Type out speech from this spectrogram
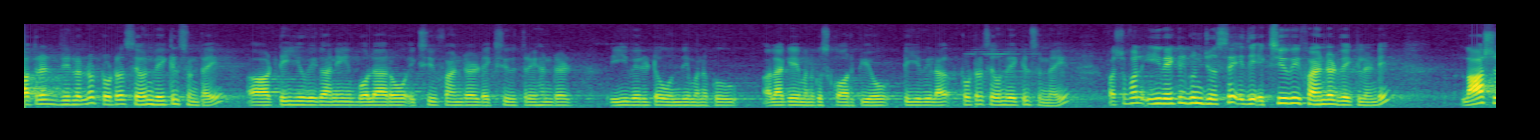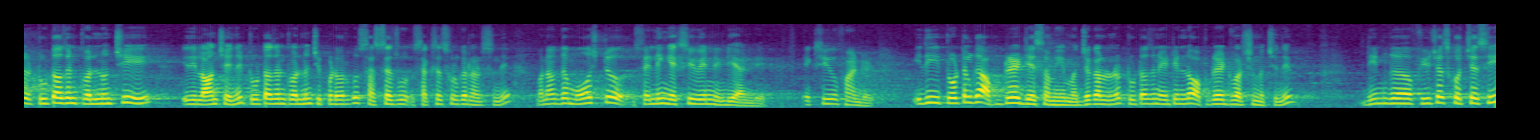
ఆథరైజ్ డీలర్లో టోటల్ సెవెన్ వెహికల్స్ ఉంటాయి. టీయూవి కానీ Bolero XUV five hundred XUV three hundred ఈ వెరిటో ఉంది మనకు. అలాగే మనకు స్కార్పియో టీయూవి ఇలా టోటల్ సెవెన్ వెహికల్స్ ఉన్నాయి. ఫస్ట్ ఆఫ్ ఆల్ ఈ వెహికల్ గురించి చూస్తే ఇది ఎక్స్యూవీ ఫైవ్ హండ్రెడ్ వెహికల్ అండి. లాస్ట్ టూ థౌజండ్ ట్వెల్వ్ నుంచి ఇది లాంచ్ అయింది. టూ థౌజండ్ ట్వెల్వ్ నుంచి ఇప్పటివరకు సక్సెస్ఫుల్ సక్సెస్ఫుల్గా నడుస్తుంది. One of the most selling XUV in India అండి. ఎక్స్యూవీ ఫైవ్ హండ్రెడ్ ఇది టోటల్గా అప్గ్రేడ్ చేసాం ఈ మధ్యకాలంలో. టూ థౌజండ్ ఎయిటీన్లో అప్గ్రేడ్ వర్షన్ వచ్చింది. దీని ఫ్యూచర్స్కి వచ్చేసి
